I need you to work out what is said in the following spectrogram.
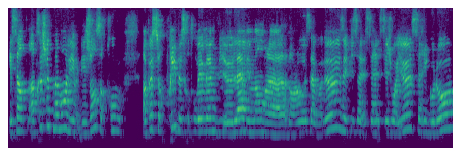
et c'est un, très chouette moment. Les, gens se retrouvent un peu surpris de se retrouver même euh, là, les mains dans l'eau savonneuse. Et puis, c'est joyeux, c'est rigolo.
